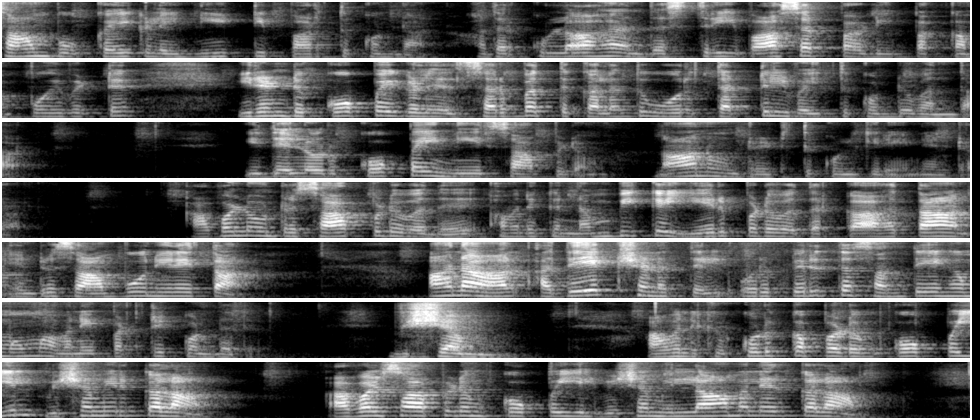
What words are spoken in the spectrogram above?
சாம்பு கைகளை நீட்டி பார்த்து கொண்டான். அதற்குள்ளாக அந்த ஸ்திரீ வாசற்படி பக்கம் போய்விட்டு இரண்டு கோப்பைகளில் சர்பத்து கலந்து ஒரு தட்டில் வைத்து கொண்டு வந்தாள். இதில் ஒரு கோப்பை நீர் சாப்பிடும். நான் ஒன்று எடுத்துக்கொள்கிறேன் என்றாள். அவள் ஒன்று சாப்பிடுவது அவனுக்கு நம்பிக்கை ஏற்படுவதற்காகத்தான் என்று சாம்பு நினைத்தான். ஆனால் அதே க்ஷணத்தில் ஒரு பெருத்த சந்தேகமும் அவனை பற்றி கொண்டது. விஷம். அவனுக்கு கொடுக்கப்படும் கோப்பையில் விஷம் இருக்கலாம். அவள் சாப்பிடும் கோப்பையில் விஷம் இல்லாமல் இருக்கலாம்.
